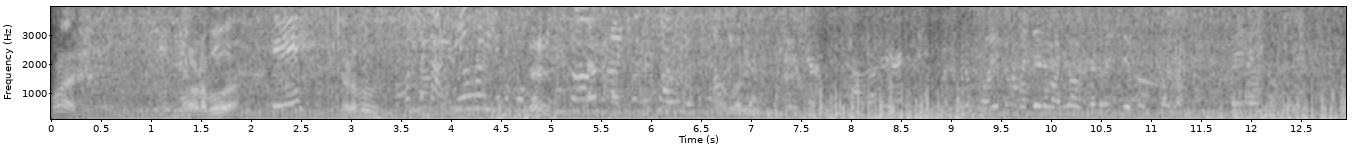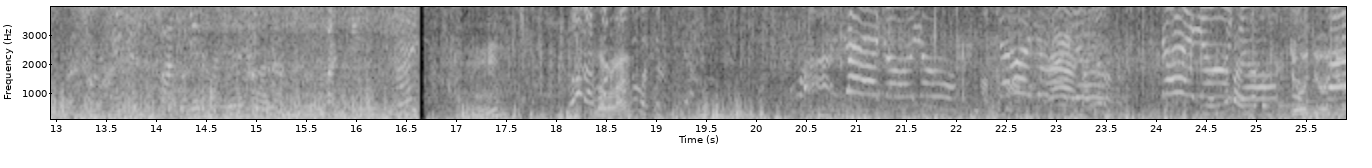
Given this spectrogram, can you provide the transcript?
മോളെ എവിടെ പോവാ എവിടെ പോവാ ഏ? ആ, പറയൂ. ഉം. എന്താ മോളെ ജോ ജോ ജോ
